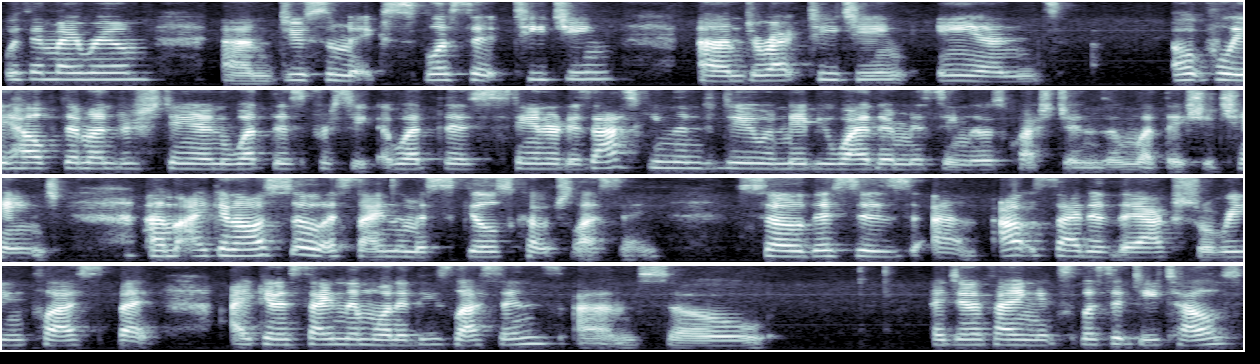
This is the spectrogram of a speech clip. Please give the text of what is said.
within my room, um, do some explicit teaching, um, direct teaching, and hopefully help them understand what this what this standard is asking them to do and maybe why they're missing those questions and what they should change. Um, I can also assign them a skills coach lesson. So this is um, outside of the actual Reading Plus, but I can assign them one of these lessons. Um, so identifying explicit details.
